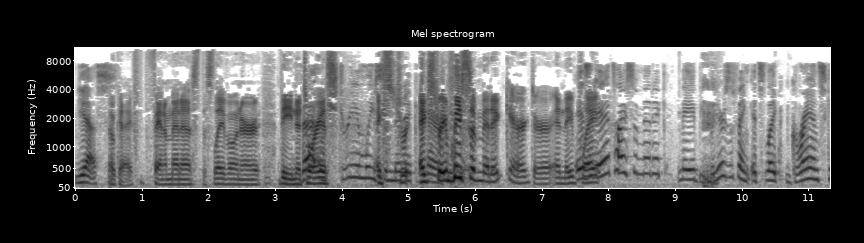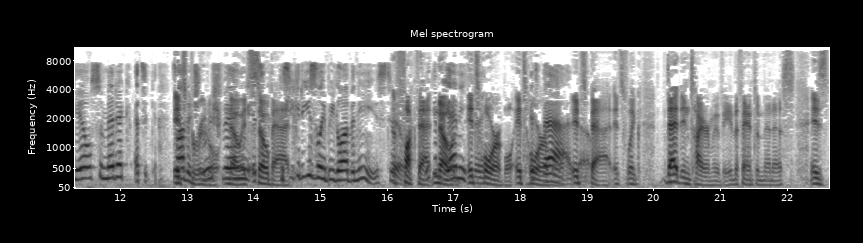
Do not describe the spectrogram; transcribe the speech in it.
Yes. Okay, Phantom Menace, the slave owner, the That notorious, extremely extre- Semitic extremely character. Semitic character, and they Is play. it anti-Semitic? Maybe, but here's the thing: it's like grand scale Semitic. It's, it's, It's not a brutal. Jewish thing. No, it's so bad. Because he could easily be Lebanese too. Fuck that. No, it's horrible. It's horrible. bad, It's though. bad. It's like that entire movie, The Phantom Menace, is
